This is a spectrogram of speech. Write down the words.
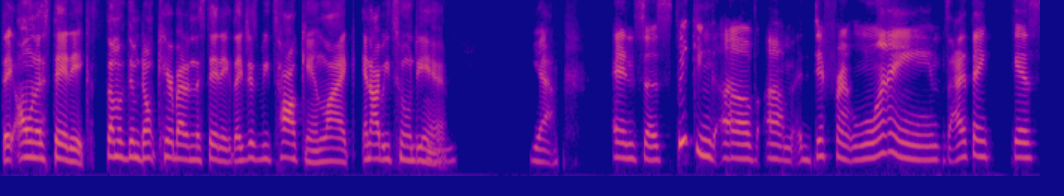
they own aesthetic. Some of them don't care about an aesthetic; they just be talking like, and I be tuned in. Mm-hmm. Yeah. And so, speaking of um, different lanes, I think it's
